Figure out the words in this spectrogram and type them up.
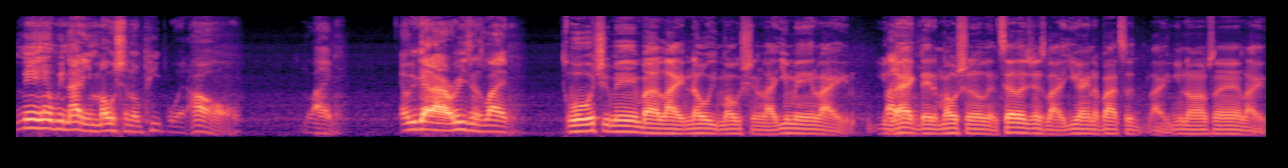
me and him, we not emotional people at all. Like, and we got our reasons. Like, Well, what you mean by like no emotion? Like you mean like you Like- lack that emotional intelligence? Like you ain't about to like you know what I'm saying? Like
